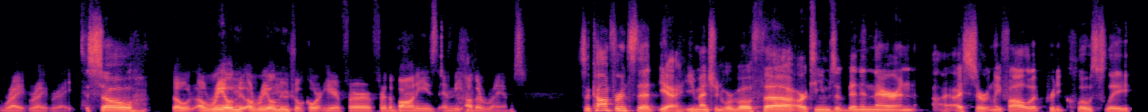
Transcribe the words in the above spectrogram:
right, right, right. So So a real new a real neutral court here for for the Bonnies and the other Rams. it's a conference that, yeah, you mentioned. We're both uh, our teams have been in there, and I, I certainly follow it pretty closely.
